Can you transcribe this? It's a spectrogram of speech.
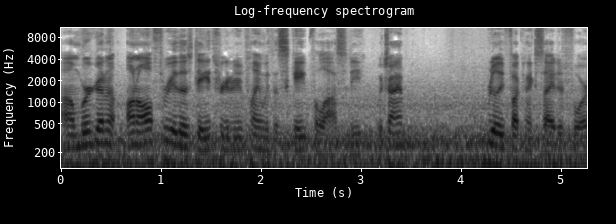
Um, we're gonna on all three of those dates. We're gonna be playing with Escape Velocity, which I'm really fucking excited for.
